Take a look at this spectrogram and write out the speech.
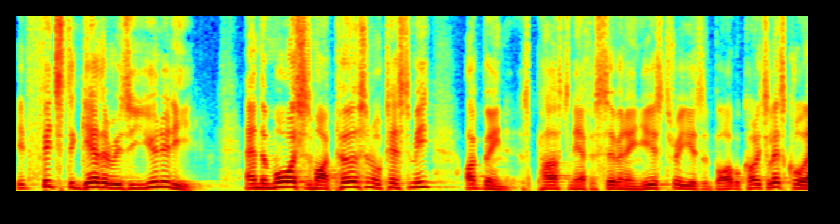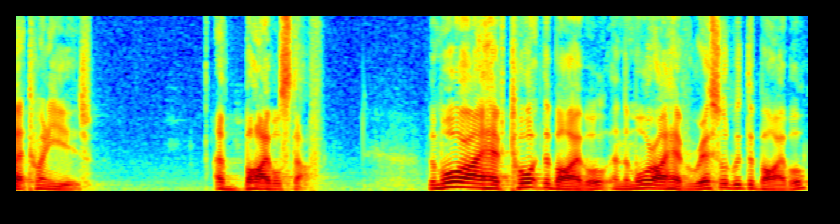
It fits together as a unity. And the more, this is my personal testimony, I've been as pastor now for 17 years, three years of Bible college, so let's call that 20 years of Bible stuff. The more I have taught the Bible and the more I have wrestled with the Bible,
